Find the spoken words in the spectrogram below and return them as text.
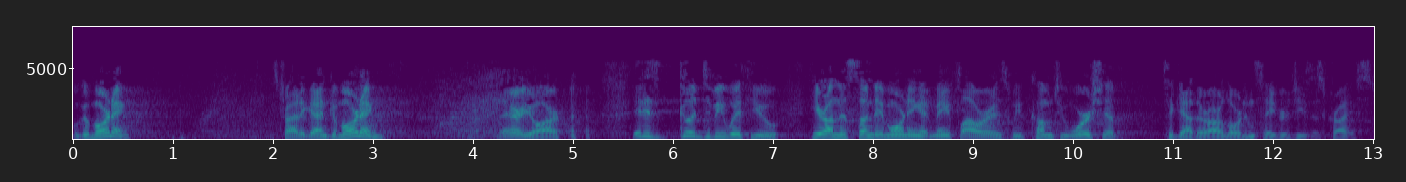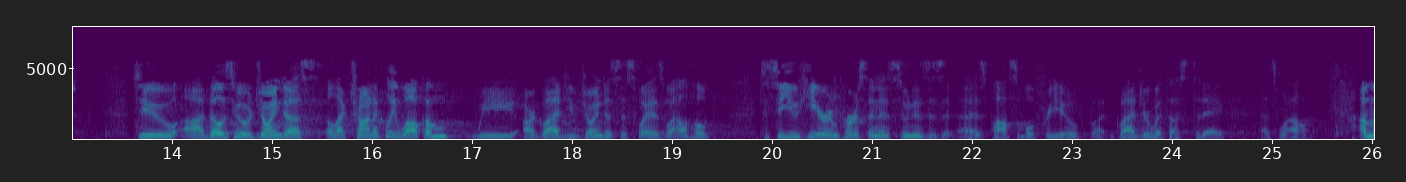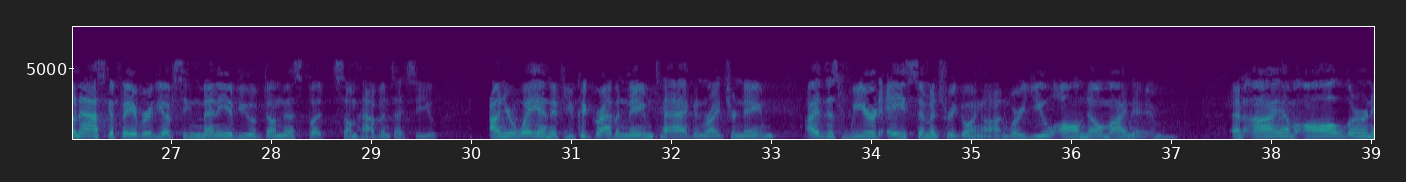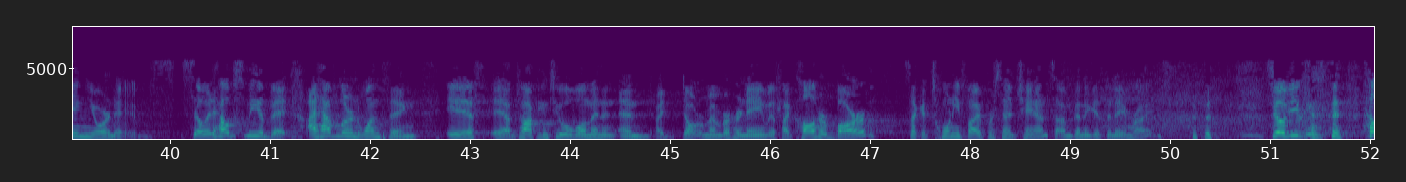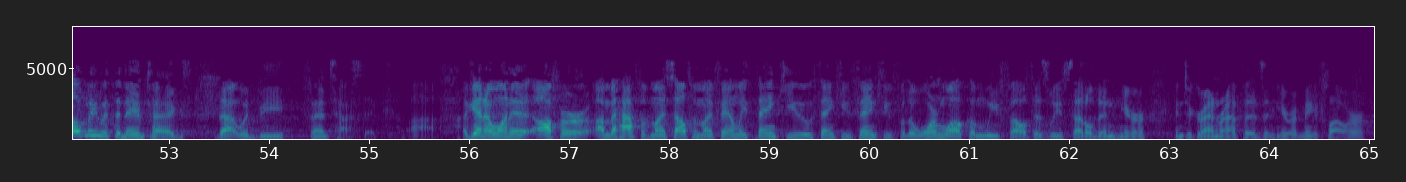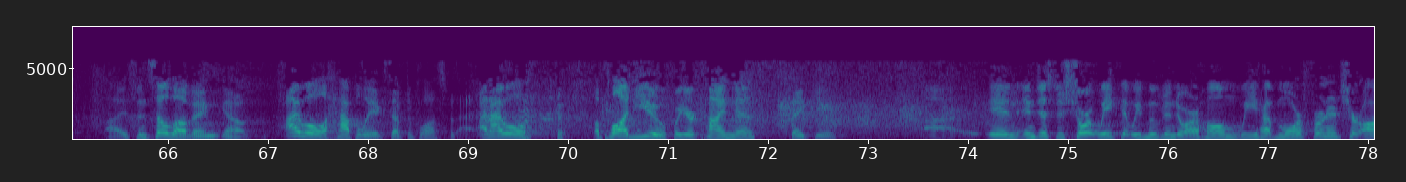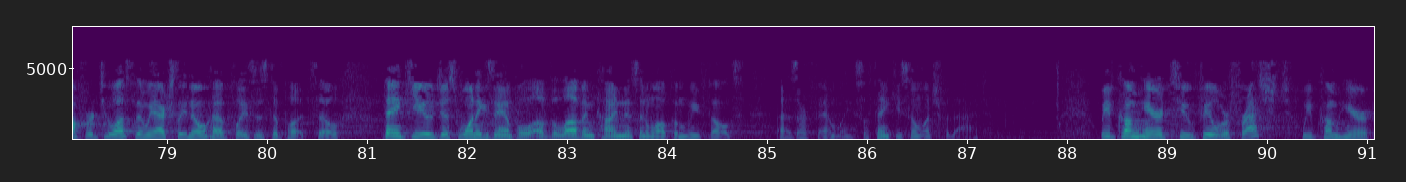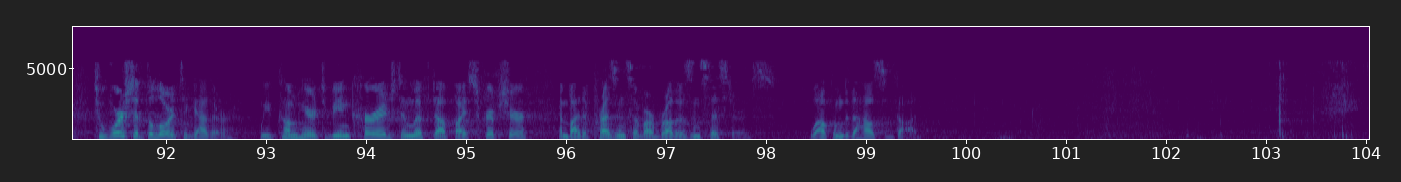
Well, good morning. Let's try it again. Good morning. There you are. It is good to be with you here on this Sunday morning at Mayflower as we've come to worship together our Lord and Savior Jesus Christ. To uh, those who have joined us electronically, welcome. We are glad you've joined us this way as well. Hope to see you here in person as soon as as possible for you. But glad you're with us today as well. I'm going to ask a favor of you. I've seen many of you have done this, but some haven't. I see you. On your way in, if you could grab a name tag and write your name, I have this weird asymmetry going on where you all know my name and I am all learning your names. So it helps me a bit. I have learned one thing. If, I'm talking to a woman and, and I don't remember her name, if I call her Barb, it's like a 25% chance I'm going to get the name right. so if you can help me with the name tags, that would be fantastic. Uh, again, I want to offer on behalf of myself and my family, thank you, thank you, thank you for the warm welcome we felt as we've settled in here into Grand Rapids and here at Mayflower. Uh, it's been so loving. You know, I will happily accept applause for that, and I will applaud you for your kindness. Thank you. Uh, in in just a short week that we've moved into our home, we have more furniture offered to us than we actually know have places to put. So, thank you. Just one example of the love and kindness and welcome we felt as our family. So thank you so much for that. We've come here to feel refreshed. We've come here to worship the Lord together. We've come here to be encouraged and lifted up by Scripture and by the presence of our brothers and sisters. Welcome to the house of God.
